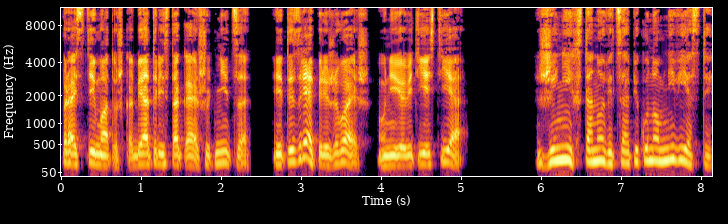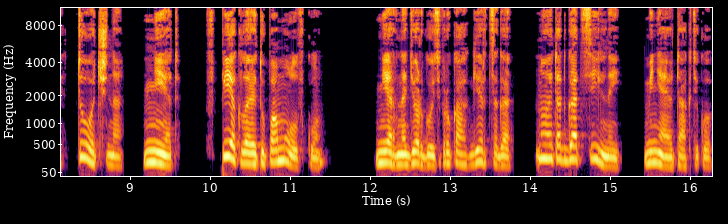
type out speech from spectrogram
«Прости, матушка, Беатрис такая шутница, и ты зря переживаешь, у нее ведь есть я». «Жених становится опекуном невесты, точно. Нет, в пекло эту помолвку. Нервно дергаюсь в руках герцога, но этот гад сильный. Меняю тактику,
